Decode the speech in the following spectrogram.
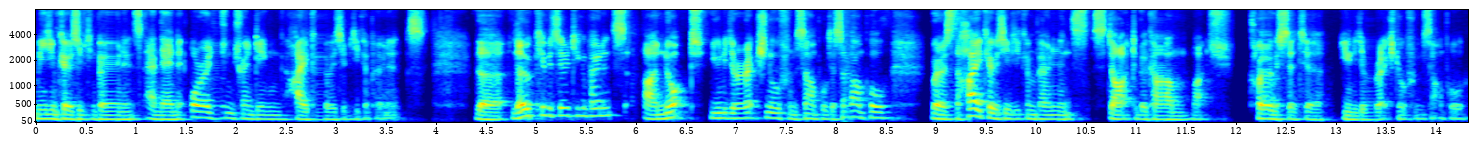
medium coercivity components, and then origin trending high coercivity components. The low coercivity components are not unidirectional from sample to sample, whereas the high coercivity components start to become much closer to unidirectional from sample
